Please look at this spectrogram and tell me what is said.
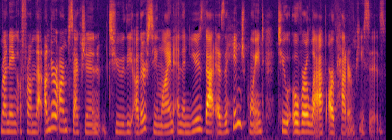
running from that underarm section to the other seam line and then use that as a hinge point to overlap our pattern pieces.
